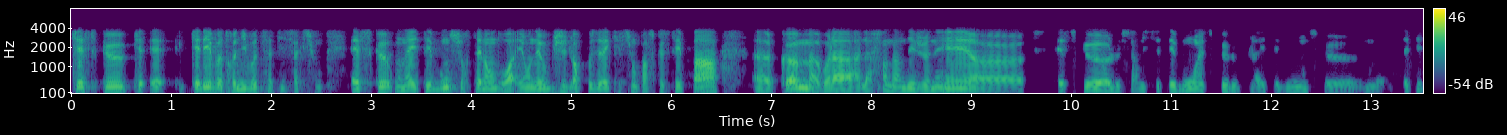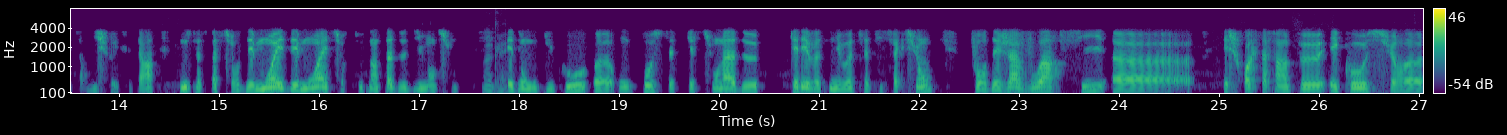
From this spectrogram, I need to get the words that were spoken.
qu'est-ce que quel est votre niveau de satisfaction? Est-ce que on a été bon sur tel endroit? Et on est obligé de leur poser la question parce que c'est pas comme voilà à la fin d'un déjeuner, euh, est-ce que euh, le service était bon Est-ce que le plat était bon Est-ce que ça a été servi chaud, etc. Nous, ça se passe sur des mois et des mois et sur tout un tas de dimensions. Et donc, du coup, euh, on pose cette question-là de quel est votre niveau de satisfaction pour déjà voir si, euh, et je crois que ça fait un peu écho sur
